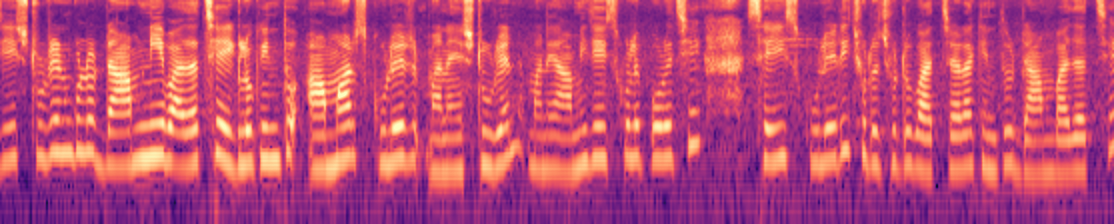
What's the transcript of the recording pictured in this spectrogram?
যে স্টুডেন্টগুলো ডাম নিয়ে বাজাচ্ছে, এগুলো কিন্তু আমার স্কুলের মানে স্টুডেন্ট মানে আমি যেই স্কুলে পড়েছি, সেই স্কুলেরই ছোট ছোট বাচ্চারা কিন্তু ডাম বাজাচ্ছে।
